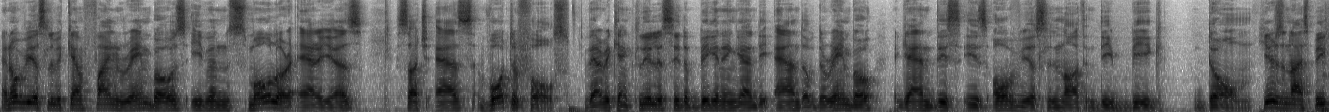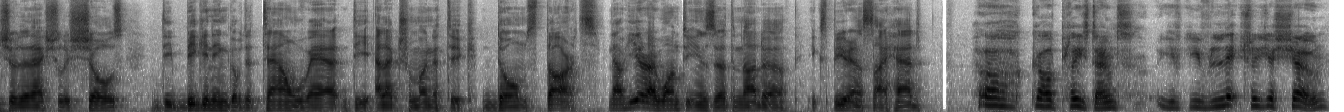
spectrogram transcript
and obviously we can find rainbows even smaller areas such as waterfalls where we can clearly see the beginning and the end of the rainbow. Again this is obviously not the big dome. Here's a nice picture that actually shows the beginning of the town where the electromagnetic dome starts. Now here I want to insert another experience I had. Oh god please don't. You've, you've literally just shown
